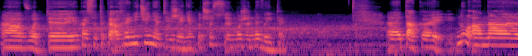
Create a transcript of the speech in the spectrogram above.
А, вот, е, якась от таке ограничення в движеннях, от щось може не вийти. Так, ну а на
